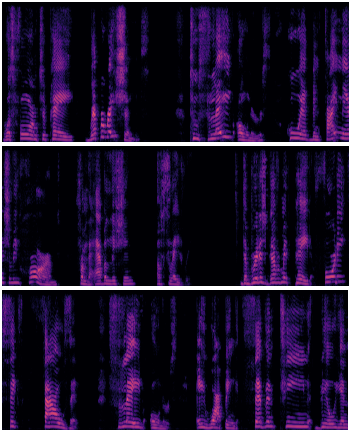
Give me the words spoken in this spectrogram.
was formed to pay reparations to slave owners who had been financially harmed from the abolition of slavery. The British government paid 46,000 slave owners a whopping $17 billion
